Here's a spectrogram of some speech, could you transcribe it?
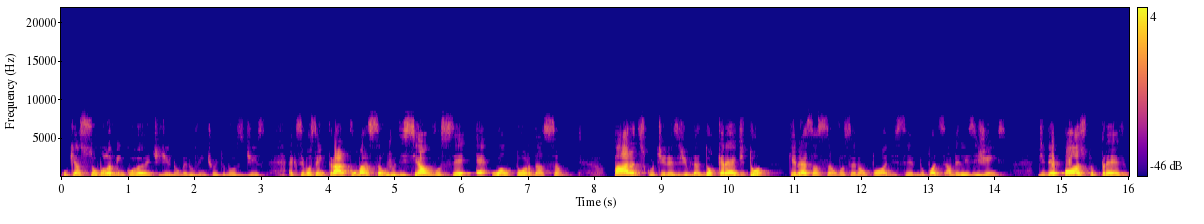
O que a súmula vinculante de número 28 nos diz é que se você entrar com uma ação judicial, você é o autor da ação. Para discutir a exigibilidade do crédito, que nessa ação você não pode ser, não pode haver exigência de depósito prévio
